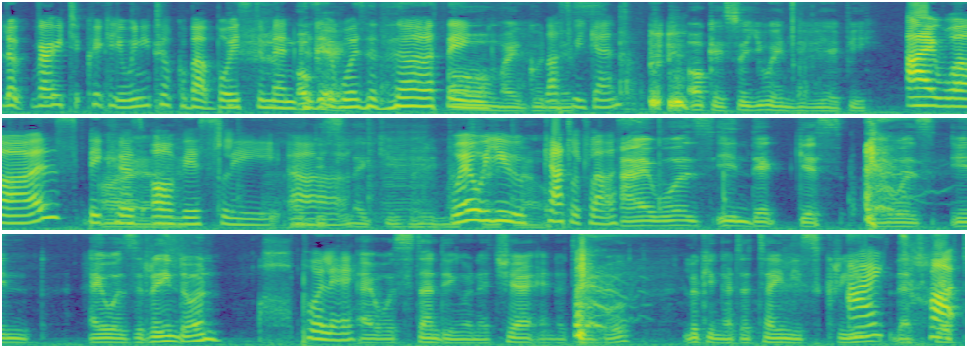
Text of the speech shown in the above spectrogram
look, very t- quickly, we need to talk about Boyz II Men because Okay. it was the thing Oh my goodness. last weekend. okay, so you were in the VIP. I was because I- obviously. I Uh, dislike you very much. where were right you? now. Cattle class. I was in the yes. I was in. I was rained on. Oh, pole. I was standing on a chair and a table, looking at a tiny screen I that touched-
